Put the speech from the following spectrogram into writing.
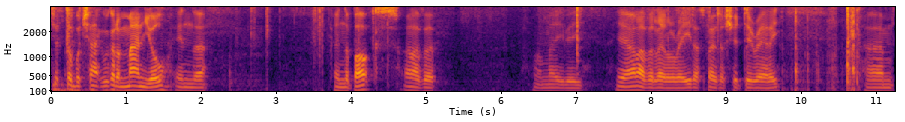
just double check. We've got a manual in the in the box. I'll have a or maybe yeah, I'll have a little read. I suppose I should do really. Um,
